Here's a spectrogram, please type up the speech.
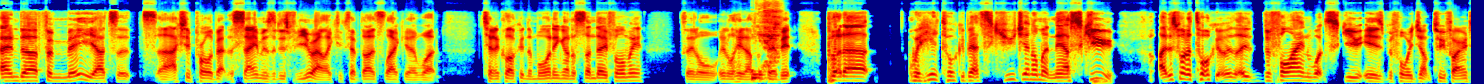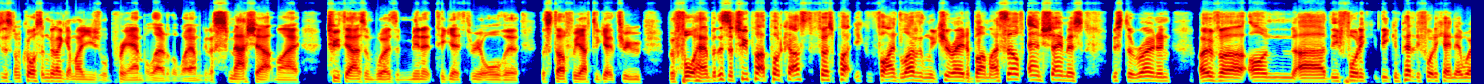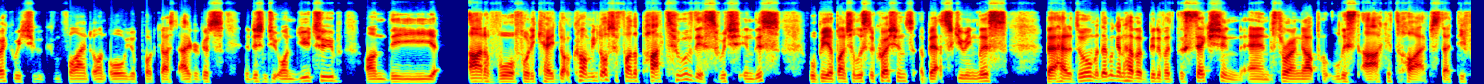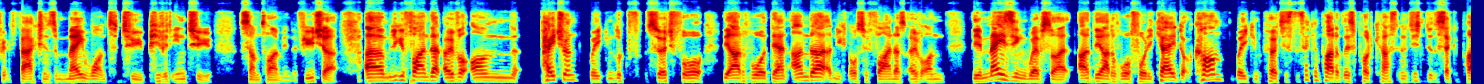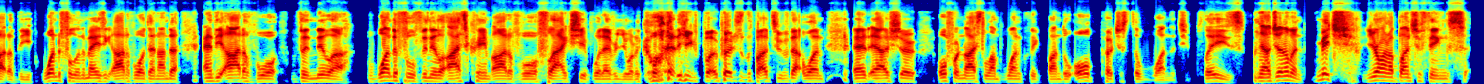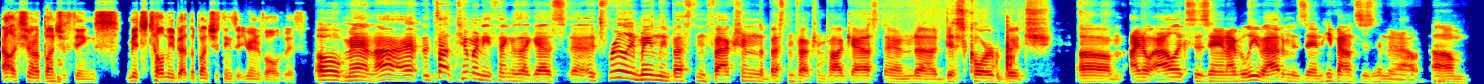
and uh, for me, it's, it's uh, actually probably about the same as it is for you, Alex, except it's like uh, what ten o'clock in the morning on a Sunday for me, so it'll it'll heat up a fair bit. But uh, we're here to talk about skew, gentlemen. Now, skew. I just want to talk, uh, define what skew is before we jump too far into this. And of course, I'm going to get my usual preamble out of the way. I'm going to smash out my 2,000 words a minute to get through all the, the stuff we have to get through beforehand. But this is a two part podcast. The first part you can find lovingly curated by myself and Seamus, Mr. Ronan, over on uh, the 40, the competitive 40k network, which you can find on all your podcast aggregates, in addition to on YouTube, on the artofwar40k.com. You can also find the part two of this, which in this will be a bunch of list of questions about skewing lists, about how to do them. But then we're going to have a bit of a dissection and throwing up list archetypes that different factions may want to pivot into sometime in the future. Um, you can find that over on Patreon, where you can look search for the Art of War Down Under, and you can also find us over on the amazing website, uh, theartofwar40k.com, where you can purchase the second part of this podcast, in addition to the second part of the wonderful and amazing Art of War Down Under and the Art of War Vanilla, wonderful vanilla ice cream Art of War flagship, whatever you want to call it. You can purchase the part two of that one and our show, all for a nice lump one-click bundle, or purchase the one that you please. Now, gentlemen, Mitch, you're on a bunch of things. Alex, you're on a bunch of things. Mitch, tell me about the bunch of things that you're involved with. Oh man, I- it's not too many things, I guess. Uh, it's really mainly Best in Faction, the Best in Faction podcast, and uh, Discord, which um, I know Alex is in. I believe Adam is in. He bounces in and out. Um,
